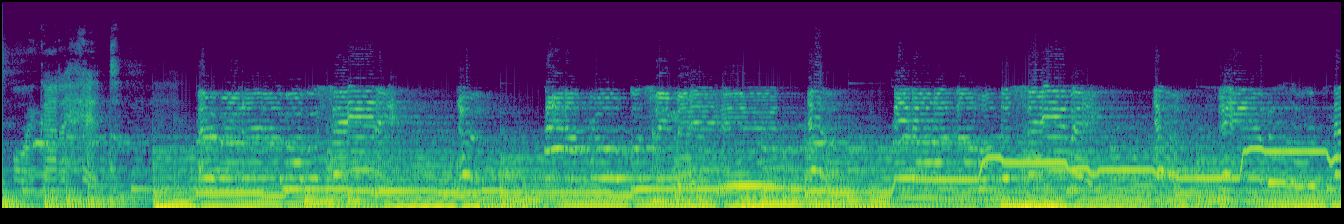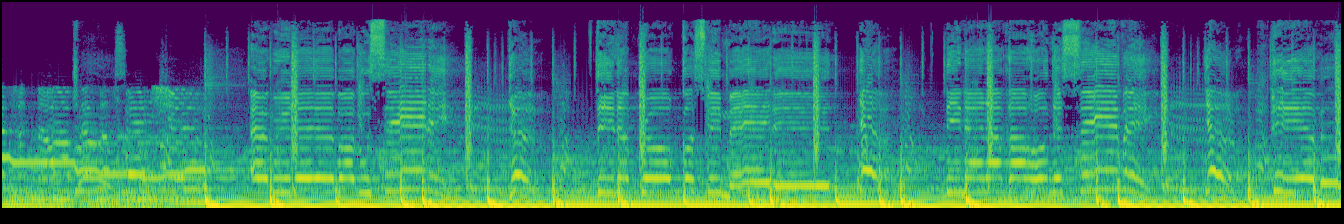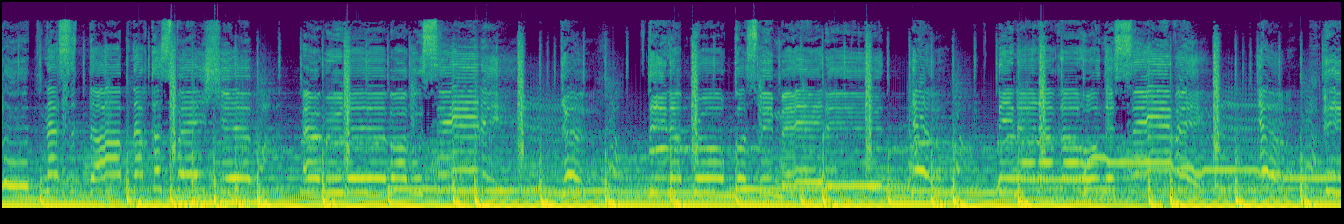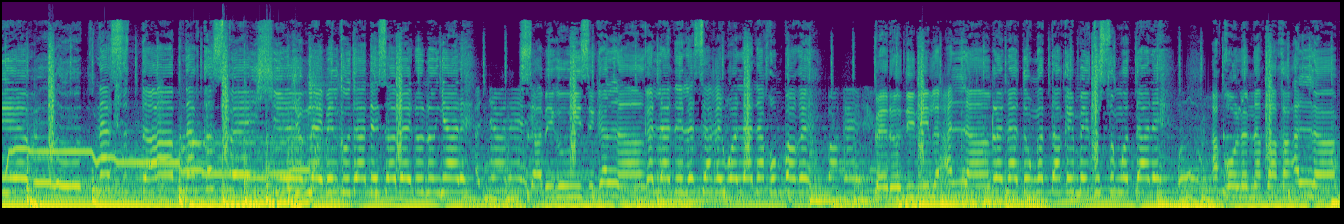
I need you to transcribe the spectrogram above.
boy. Got sumisigal lang. Kala nila sa'kin wala na kung bakit. Pero di nila alam. Planadong atake may gustong madali. Ako lang napakaalam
